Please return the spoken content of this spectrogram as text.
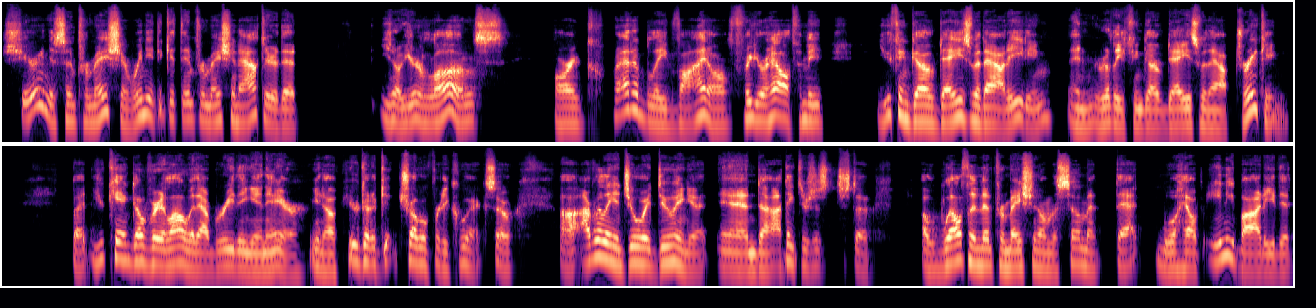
sharing this information. We need to get the information out there that, you know, your lungs are incredibly vital for your health. I mean, you can go days without eating and really you can go days without drinking, but you can't go very long without breathing in air. You know, you're going to get in trouble pretty quick. So uh, I really enjoyed doing it. And uh, I think there's just, just a, a wealth of information on the summit that will help anybody that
